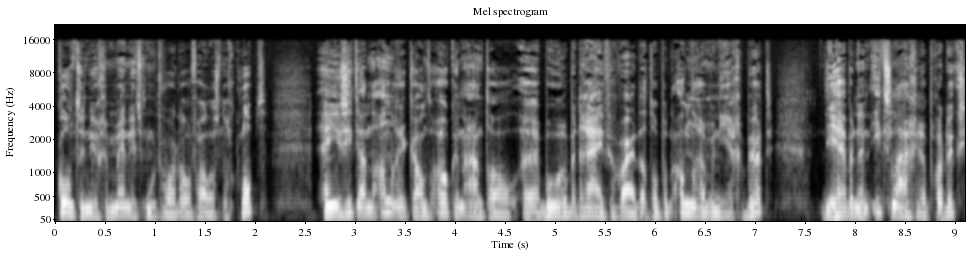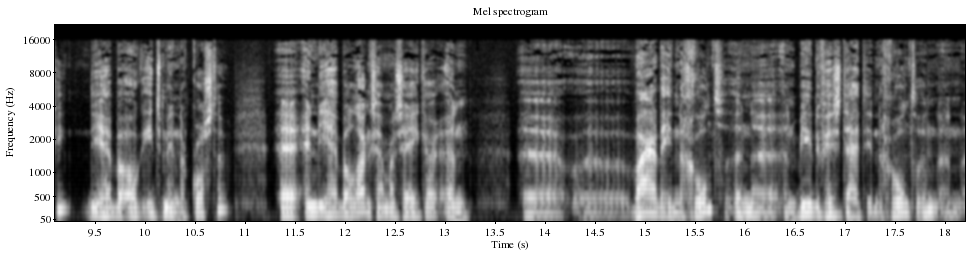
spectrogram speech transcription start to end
continu gemanaged moet worden of alles nog klopt. En je ziet aan de andere kant ook een aantal uh, boerenbedrijven waar dat op een andere manier gebeurt. Die hebben een iets lagere productie, die hebben ook iets minder kosten. Uh, en die hebben langzaam maar zeker een uh, uh, waarde in de grond, een, uh, een, biodiversiteit in de grond, een, een,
